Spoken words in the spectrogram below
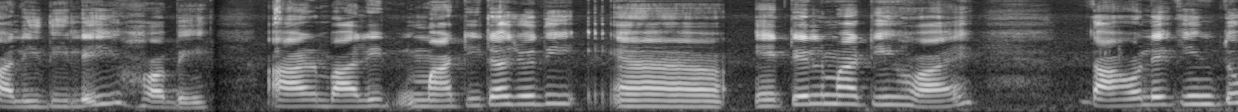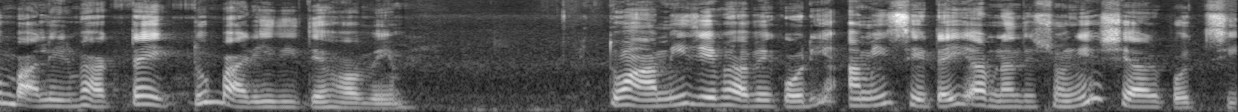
বালি দিলেই হবে। আর বালি, মাটিটা যদি এঁটেল মাটি হয়, তাহলে কিন্তু বালির ভাগটা একটু বাড়িয়ে দিতে হবে। তো আমি যেভাবে করি, আমি সেটাই আপনাদের সঙ্গে শেয়ার করছি।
